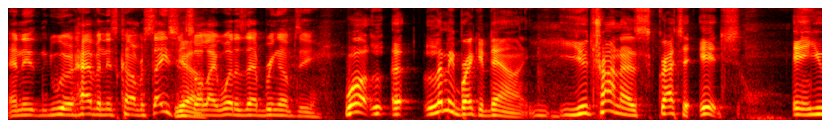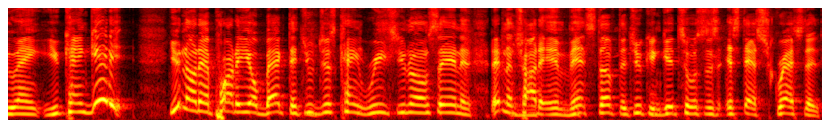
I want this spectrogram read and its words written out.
And it, we were having this conversation. Yeah. So, like, what does that bring up to you? Well, uh, let me break it down. You're trying to scratch an itch, and you ain't, you can't get it. You know that part of your back that you just can't reach. You know what I'm saying? And they didn't try to invent stuff that you can get to. It's just, it's that scratch that.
